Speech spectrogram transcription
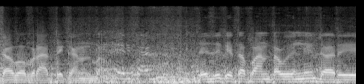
coba perhatikan bang. Jadi kita pantau ini dari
